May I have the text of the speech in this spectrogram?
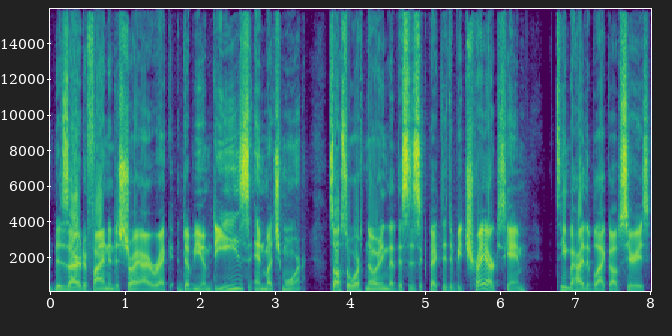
desire to find and destroy Iraq WMDs, and much more. It's also worth noting that this is expected to be Treyarch's game, the team behind the Black Ops series,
